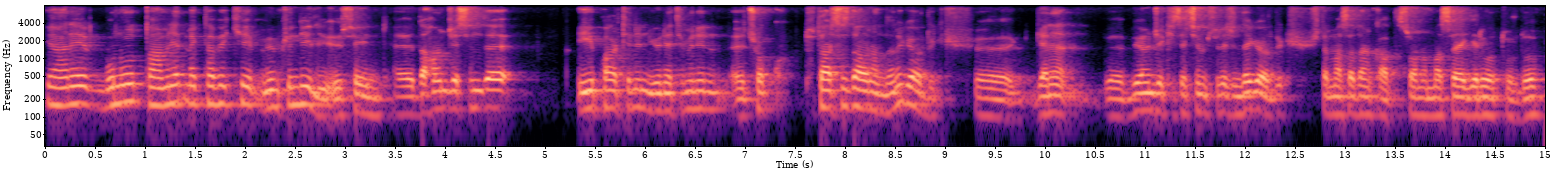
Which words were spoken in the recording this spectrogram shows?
Yani bunu tahmin etmek tabii ki mümkün değil Hüseyin. E, daha öncesinde İyi Parti'nin yönetiminin çok tutarsız davrandığını gördük. Genel bir önceki seçim sürecinde gördük. İşte masadan kalktı sonra masaya geri oturdu.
